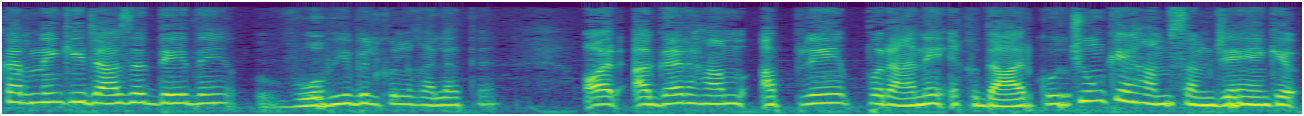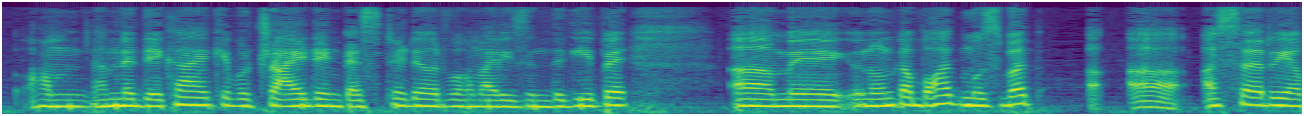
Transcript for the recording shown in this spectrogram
करने की इजाज़त दे दें, वो भी बिल्कुल गलत है। और अगर हम अपने पुराने इकदार को, चूँकि हम समझे हैं कि हम, हमने देखा है कि वो ट्राइड एंड टेस्टेड है और वो हमारी ज़िंदगी पे में उनका बहुत मुस्बत असर या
